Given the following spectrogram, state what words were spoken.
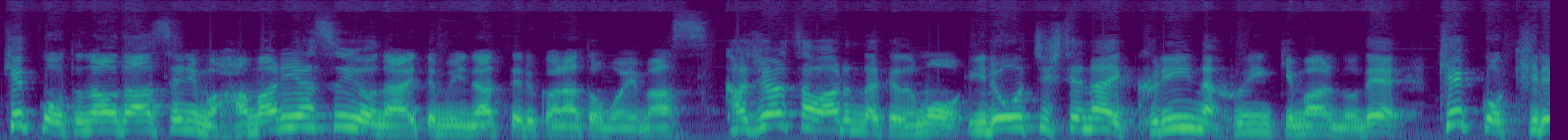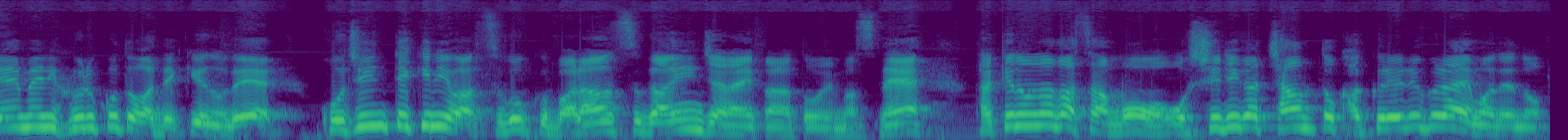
結構大人の男性にもハマりやすいようなアイテムになってるかなと思います。カジュアルさはあるんだけども、色落ちしてないクリーンな雰囲気もあるので、結構綺麗めに振ることができるので、個人的にはすごくバランスがいいんじゃないかなと思いますね。丈の長さもお尻がちゃんと隠れるぐらいまでの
